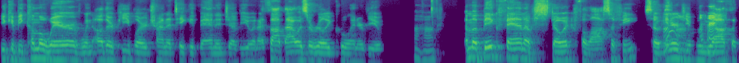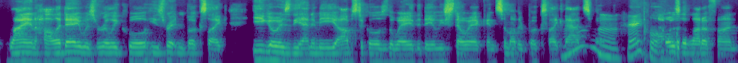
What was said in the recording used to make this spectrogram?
you could become aware of when other people are trying to take advantage of you. And I thought that was a really cool interview. Uh-huh. I'm a big fan of Stoic philosophy. So oh, interviewing oh, okay. the author Ryan Holiday was really cool. He's written books like Ego is the Enemy, Obstacle is the Way, The Daily Stoic, and some other books like that. So mm, very cool. That was a lot of fun.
